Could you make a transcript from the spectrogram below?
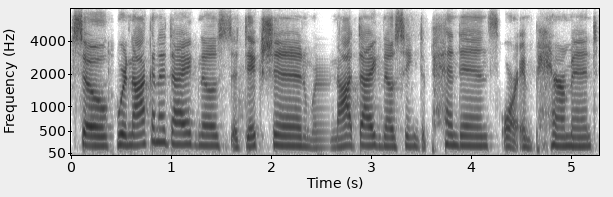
So we're not going to diagnose addiction. We're not diagnosing dependence or impairment.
